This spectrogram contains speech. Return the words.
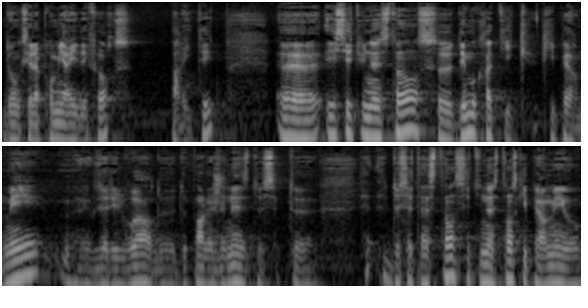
Donc c'est la première idée force, parité. Euh, et c'est une instance euh, démocratique qui permet, vous allez le voir de, de par la genèse de cette, euh, de cette instance, c'est une instance qui permet aux,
